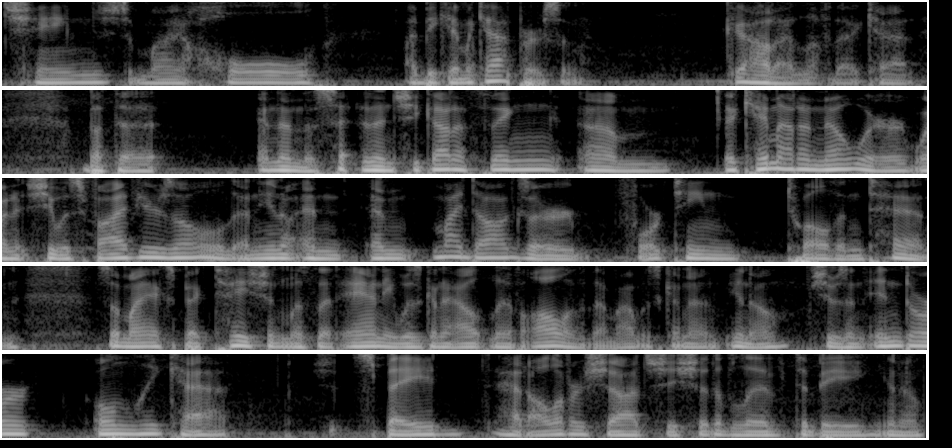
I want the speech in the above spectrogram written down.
changed my whole. I became a cat person. God, I love that cat. But the, and then the, and then she got a thing. Um, it came out of nowhere when it, she was five years old, and you know, and and my dogs are 14, 12, and ten. So my expectation was that Annie was going to outlive all of them. I was going to, you know, she was an indoor only cat, She- spayed, had all of her shots. She should have lived to be, you know,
